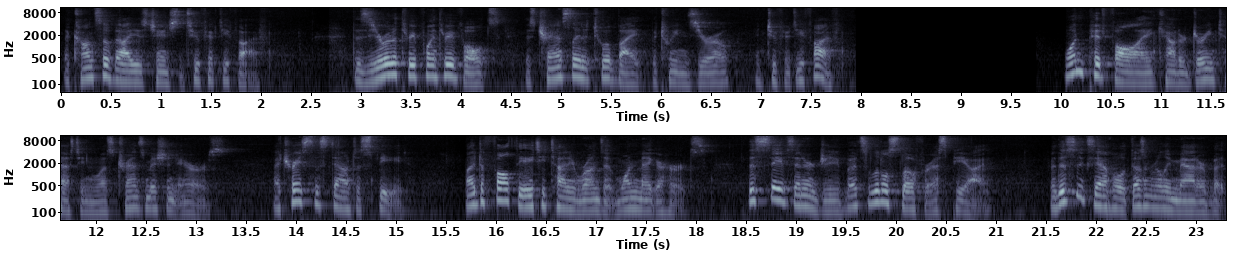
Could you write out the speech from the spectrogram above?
the console value is changed to 255. The 0 to 3.3 volts is translated to a byte between 0 and 255. One pitfall I encountered during testing was transmission errors. I traced this down to speed. By default, the ATtiny runs at 1 MHz. This saves energy, but it's a little slow for SPI. For this example, it doesn't really matter, but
